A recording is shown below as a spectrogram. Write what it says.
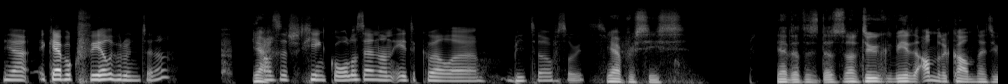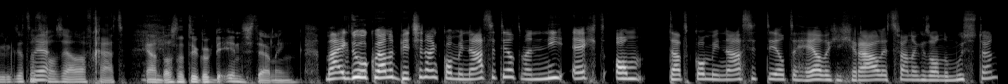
Ja, ik heb ook veel groenten. Hè? Ja. Als er geen kolen zijn, dan eet ik wel eh bieten of zoiets. Ja, precies. Ja, dat is, dat is natuurlijk weer de andere kant natuurlijk, dat dat Ja. vanzelf gaat. Ja, en dat is natuurlijk ook de instelling. Maar ik doe ook wel een beetje aan combinatieteelt, maar niet echt omdat combinatieteelt de heilige graal is van een gezonde moestuin,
